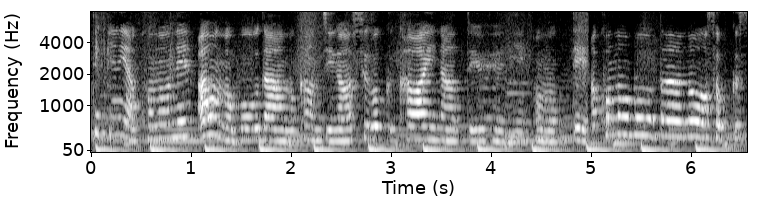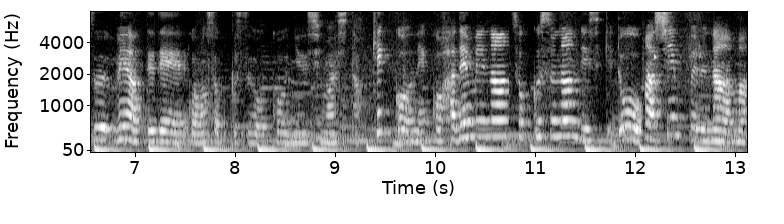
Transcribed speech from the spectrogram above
的にはこのね青のボーダーの感じがすごく可愛いなっていう風に思ってこのボーダーのソックス目当てでこのソックスを購入しました。結構ねこう派手めなソックスなんですけど、まあ、シンプルな、ま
